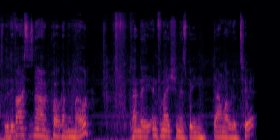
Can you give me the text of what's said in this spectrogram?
So the device is now in programming mode and the information is being downloaded to it.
